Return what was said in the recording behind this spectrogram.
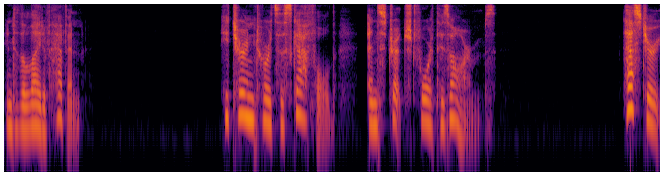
into the light of heaven. He turned towards the scaffold and stretched forth his arms. Hester,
